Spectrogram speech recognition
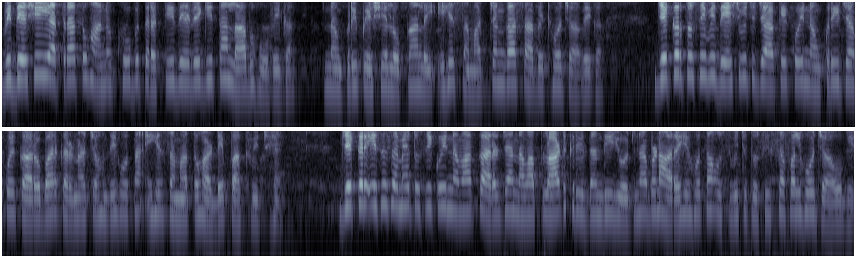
ਵਿਦੇਸ਼ੀ ਯਾਤਰਾ ਤੁਹਾਨੂੰ ਖੂਬ ਤਰੱਕੀ ਦੇਵੇਗੀ ਤਾਂ ਲਾਭ ਹੋਵੇਗਾ। ਨੌਕਰੀ ਪੇਸ਼ੇ ਲੋਕਾਂ ਲਈ ਇਹ ਸਮਾਂ ਚੰਗਾ ਸਾਬਿਤ ਹੋ ਜਾਵੇਗਾ। ਜੇਕਰ ਤੁਸੀਂ ਵਿਦੇਸ਼ ਵਿੱਚ ਜਾ ਕੇ ਕੋਈ ਨੌਕਰੀ ਜਾਂ ਕੋਈ ਕਾਰੋਬਾਰ ਕਰਨਾ ਚਾਹੁੰਦੇ ਹੋ ਤਾਂ ਇਹ ਸਮਾਂ ਤੁਹਾਡੇ ਪੱਖ ਵਿੱਚ ਹੈ। ਜੇਕਰ ਇਸ ਸਮੇਂ ਤੁਸੀਂ ਕੋਈ ਨਵਾਂ ਘਰ ਜਾਂ ਨਵਾਂ ਪਲਾਟ ਖਰੀਦਣ ਦੀ ਯੋਜਨਾ ਬਣਾ ਰਹੇ ਹੋ ਤਾਂ ਉਸ ਵਿੱਚ ਤੁਸੀਂ ਸਫਲ ਹੋ ਜਾਓਗੇ।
